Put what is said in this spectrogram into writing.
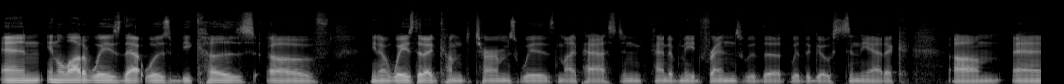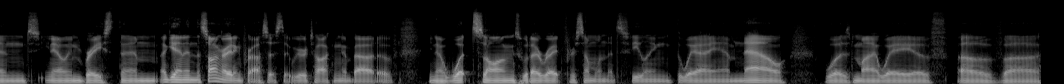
And in a lot of ways that was because of you know ways that i'd come to terms with my past and kind of made friends with the with the ghosts in the attic um, and you know embraced them again in the songwriting process that we were talking about of you know what songs would i write for someone that's feeling the way i am now was my way of of uh,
